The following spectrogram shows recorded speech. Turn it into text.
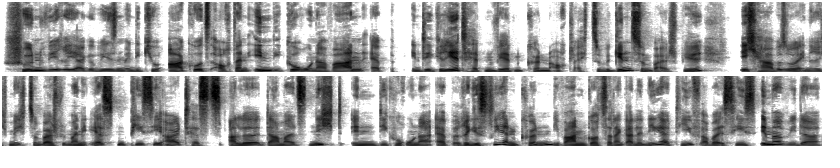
Schön wäre ja gewesen, wenn die QR-Codes auch dann in die Corona-Warn-App integriert hätten werden können, auch gleich zu Beginn zum Beispiel. Ich habe, so erinnere ich mich, zum Beispiel meine ersten PCR-Tests alle damals nicht in die Corona-App registrieren können. Die waren Gott sei Dank alle negativ, aber es hieß immer wieder,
